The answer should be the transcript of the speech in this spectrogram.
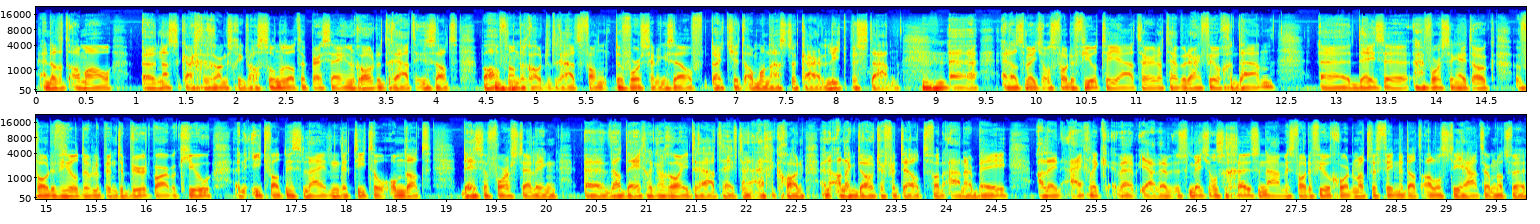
En dat het allemaal eh, naast elkaar gerangschikt was. Zonder dat er per se een rode draad in zat. Behalve dan de rode draad van de voorstelling zelf. Dat je het allemaal naast elkaar liet bestaan. Eh, en dat is een beetje ons vaudeville theater. Dat hebben we daar veel gedaan. Deze voorstelling heet ook Vaudeville dubbele punt de buurt barbecue. Een iets wat misleidende titel, omdat deze voorstelling eh, wel degelijk een rode draad heeft en eigenlijk gewoon een anekdote vertelt van A naar B. Alleen eigenlijk, hebben- ja, we hebben dus een beetje onze geuzennaam is Vaudeville geworden, omdat we vinden dat al ons theater, omdat we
